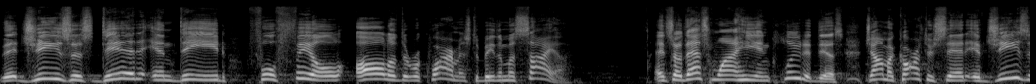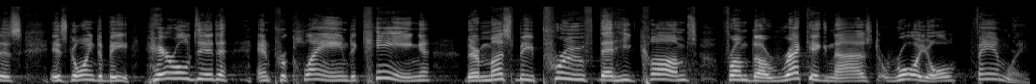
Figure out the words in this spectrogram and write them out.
that Jesus did indeed fulfill all of the requirements to be the Messiah. And so that's why he included this. John MacArthur said if Jesus is going to be heralded and proclaimed king, there must be proof that he comes from the recognized royal family.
